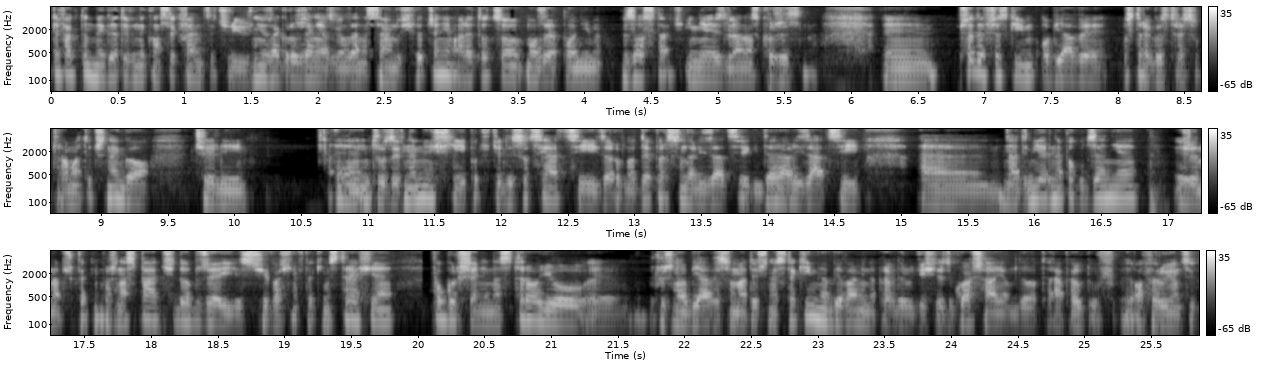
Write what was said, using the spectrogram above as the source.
de facto negatywne konsekwencje, czyli już nie zagrożenia związane z samym doświadczeniem, ale to, co może po nim zostać i nie jest dla nas korzystne. Y, przede wszystkim objawy ostrego stresu traumatycznego, czyli E, intruzywne myśli, poczucie dysocjacji, zarówno depersonalizacji, jak i derealizacji, e, nadmierne pobudzenie, że na przykład nie można spać dobrze i jest się właśnie w takim stresie, pogorszenie nastroju, e, różne objawy somatyczne. Z takimi objawami naprawdę ludzie się zgłaszają do terapeutów oferujących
